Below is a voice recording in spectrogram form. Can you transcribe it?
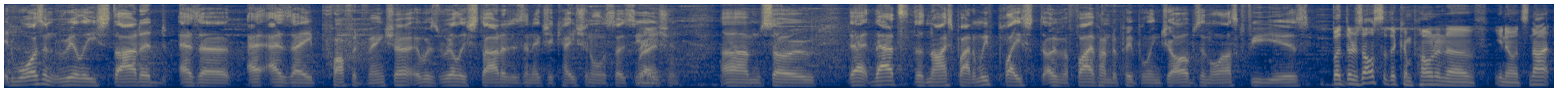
it wasn't really started as a a- as a profit venture. It was really started as an educational association. Um, so that that's the nice part, and we've placed over 500 people in jobs in the last few years. but there's also the component of you know it's not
